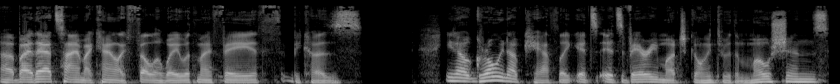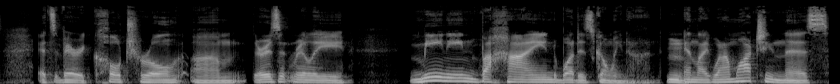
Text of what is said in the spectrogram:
uh, by that time, I kind of like fell away with my faith because, you know, growing up Catholic, it's it's very much going through the motions. It's very cultural. Um, there isn't really meaning behind what is going on. Hmm. And like when I'm watching this,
